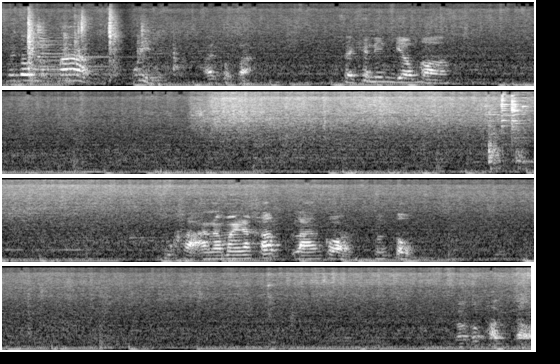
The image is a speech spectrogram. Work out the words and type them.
ไม่ต้องมากอุ้ยไอ้ตกอะใส่แค่นิดเดียวพอสุขอนามัยนะครับ ล้างก่อนมันตกแล้วก็ผัดต่อ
